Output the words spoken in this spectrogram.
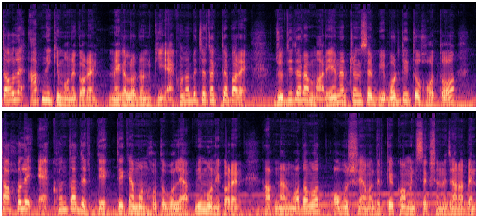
তাহলে আপনি কি মনে করেন, মেগালোডন কি এখনও বেঁচে থাকতে পারে? যদি তারা মারিয়ানা ট্রেন্সে বিবর্তিত হতো, তাহলে এখন তাদের দেখতে কেমন হতো বলে আপনি মনে করেন? আপনার মতামত অবশ্যই আমাদেরকে কমেন্ট সেকশনে জানাবেন।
